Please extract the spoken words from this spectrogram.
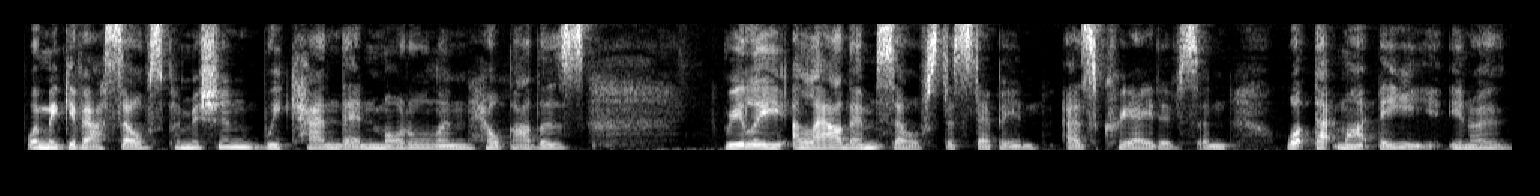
when we give ourselves permission, we can then model and help others really allow themselves to step in as creatives and what that might be. You know,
